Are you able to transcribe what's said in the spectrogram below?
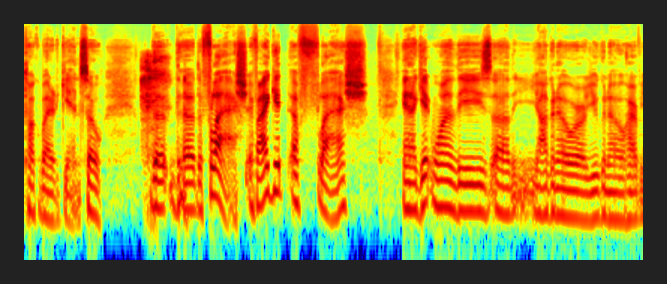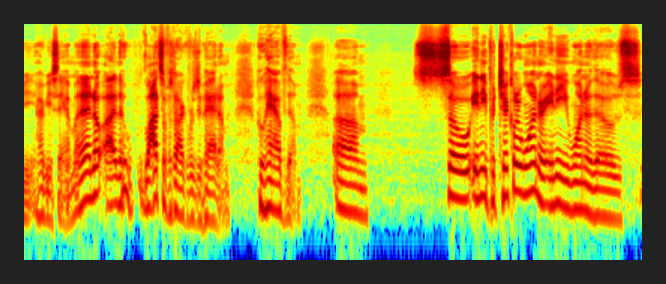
talk about it again. So, the the the flash. If I get a flash, and I get one of these, uh, the Yagano or Yugano, however you, however you say them, and I know I know lots of photographers who had them, who have them. Um, so, any particular one or any one of those?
